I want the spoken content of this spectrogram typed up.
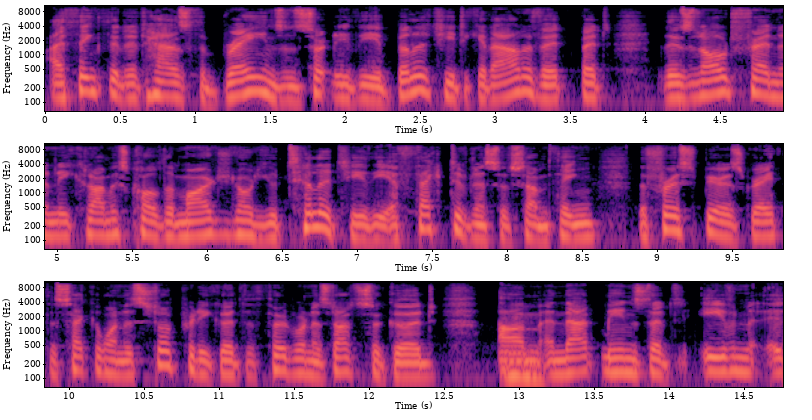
I think that it has the brains and certainly the ability to get out of it, but there's an old friend in economics called the marginal utility, the effectiveness of something. The first beer is great, the second one is still pretty good, the third one is not so good. Um, And that means that even uh,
